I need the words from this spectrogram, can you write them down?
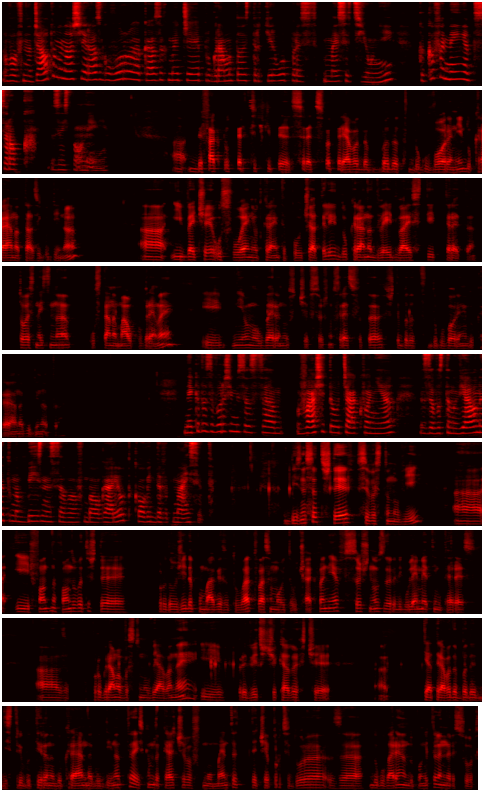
В началото на нашия разговор казахме, че програмата е стартирала през месец юни. Какъв е нейният срок за изпълнение? Де-факто всичките средства трябва да бъдат договорени до края на тази година а, и вече освоени от крайните получатели до края на 2023. Тоест, наистина остана малко време и ние имаме увереност, че всъщност средствата ще бъдат договорени до края на годината. Нека да завършим с а, вашите очаквания за възстановяването на бизнеса в България от COVID-19. Бизнесът ще се възстанови а, и фонд на фондовете ще продължи да помага за това. Това са моите очаквания. Всъщност, заради големият интерес а, за програма Възстановяване и предвид, че казах, че а, тя трябва да бъде дистрибутирана до края на годината, искам да кажа, че в момента тече процедура за договаряне на допълнителен ресурс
